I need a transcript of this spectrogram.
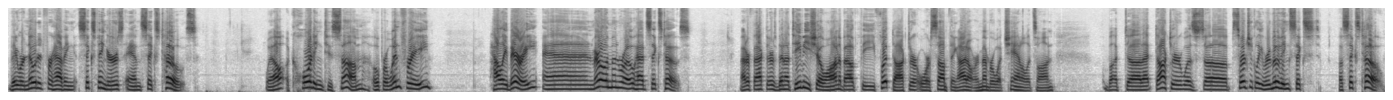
they were noted for having six fingers and six toes. Well, according to some, Oprah Winfrey, Halle Berry, and Marilyn Monroe had six toes. Matter of fact, there's been a TV show on about the foot doctor or something. I don't remember what channel it's on. But uh, that doctor was uh, surgically removing six a six toe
